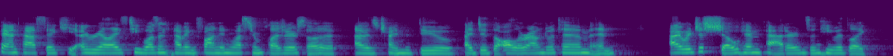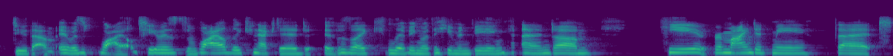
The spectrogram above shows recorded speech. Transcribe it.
fantastic. He, I realized he wasn't having fun in Western Pleasure, so I was trying to do. I did the all around with him, and I would just show him patterns, and he would like do them. It was wild. He was wildly connected. It was like living with a human being, and um, he reminded me that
